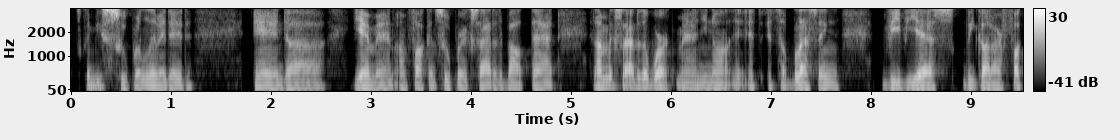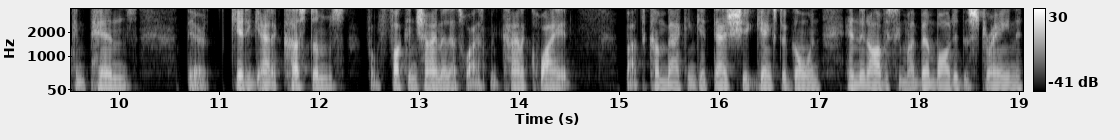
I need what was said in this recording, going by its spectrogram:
It's gonna be super limited. And uh, yeah, man, I'm fucking super excited about that. And I'm excited to work, man. You know, it's it's a blessing. VVS, we got our fucking pens. They're getting out of customs from fucking China. That's why it's been kind of quiet about to come back and get that shit gangster going. And then obviously my Ben Ball did the strain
